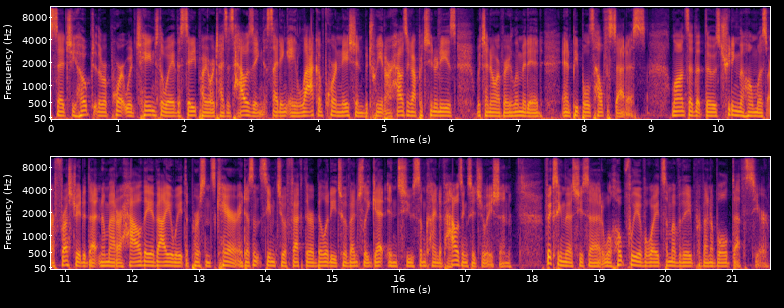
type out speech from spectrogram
said she hoped the report would change the way the city prioritizes housing, citing a lack of coordination between our housing opportunities, which I know are very limited, and people's health status. Lahn said that those treating the homeless are frustrated that no matter how they evaluate the person's care, it doesn't seem to affect their ability to eventually get into some kind of housing situation. Fixing this, she said, will hopefully avoid some of the preventable deaths here.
